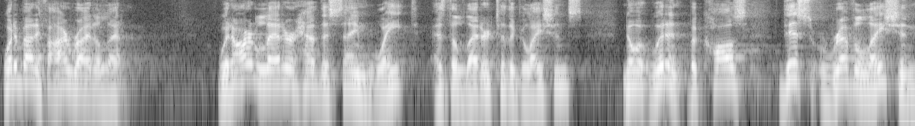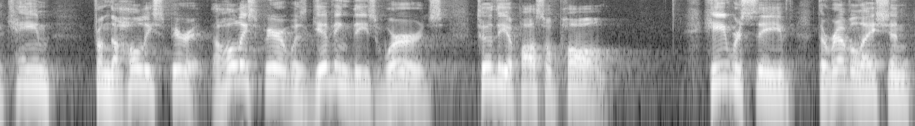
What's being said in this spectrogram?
What about if I write a letter? Would our letter have the same weight as the letter to the Galatians? No, it wouldn't, because this revelation came from the Holy Spirit. The Holy Spirit was giving these words to the Apostle Paul, he received the revelation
